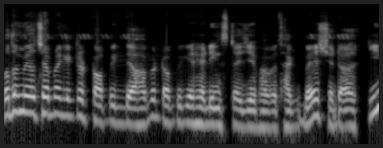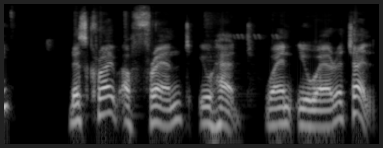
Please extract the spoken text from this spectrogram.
প্রথমে হচ্ছে আপনাকে একটা টপিক দেওয়া হবে টপিকের হেডিংসটাই যেভাবে থাকবে, সেটা কি? Describe a friend you had when you were a child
